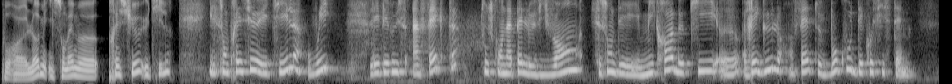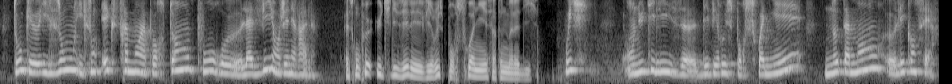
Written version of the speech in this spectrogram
pour euh, l'homme, ils sont même euh, précieux, utiles? Ils sont précieux et utiles, oui. Les virus infectent, tout ce qu'on appelle le vivant. Ce sont des microbes qui euh, régulent en fait beaucoup d'écosystèmes. Donc euh, ils, ont, ils sont extrêmement importants pour euh, la vie en général. Est-ce qu'on peut utiliser les virus pour soigner certaines maladies? Oui, on utilise des virus pour soigner, notamment les cancers,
